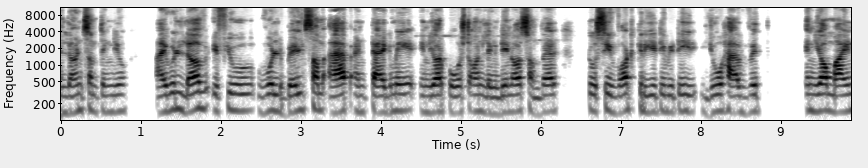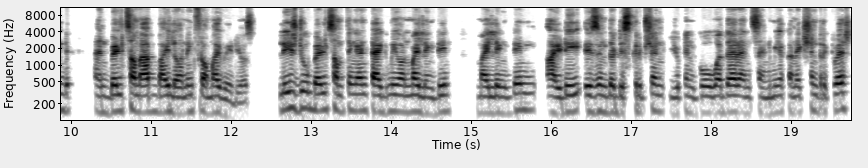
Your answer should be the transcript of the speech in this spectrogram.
learned something new. I would love if you would build some app and tag me in your post on linkedin or somewhere to see what creativity you have with in your mind and build some app by learning from my videos. Please do build something and tag me on my linkedin. My linkedin id is in the description. You can go over there and send me a connection request.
